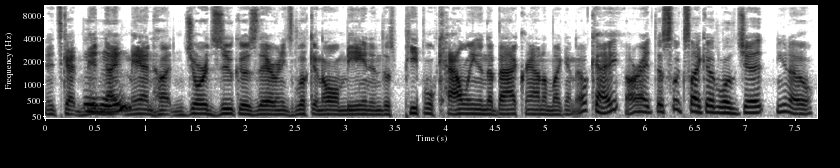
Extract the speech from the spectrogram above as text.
and it's got Midnight mm-hmm. Manhunt and George Zucco's there and he's looking all mean and there's people cowling in the background. I'm like, okay, all right, this looks like a legit, you know,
